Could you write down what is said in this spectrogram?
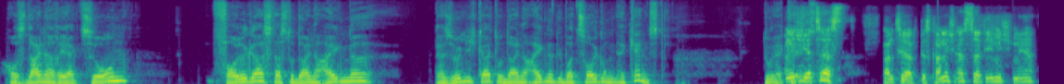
aus deiner Reaktion folgerst, dass du deine eigene Persönlichkeit und deine eigenen Überzeugungen erkennst. Du Kann ich jetzt erkennst erst, Hans-Jörg, das kann ich erst, seitdem ich mehr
